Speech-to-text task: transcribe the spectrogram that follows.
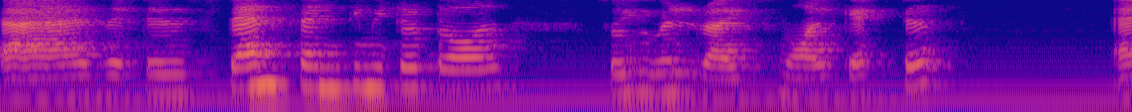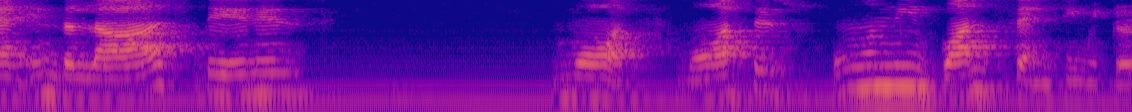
as it is 10 centimeter tall. So you will write small cactus. And in the last there is moss. Moss is only 1 centimeter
